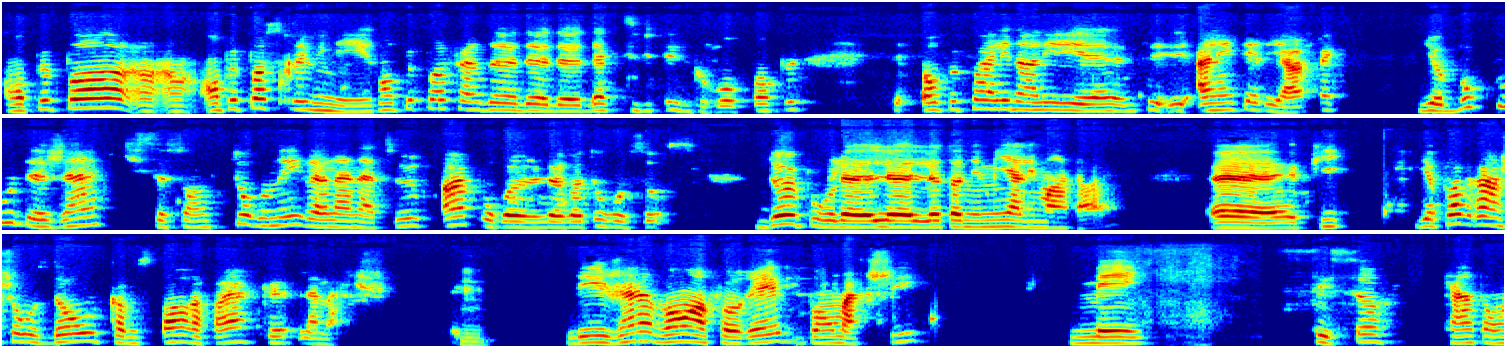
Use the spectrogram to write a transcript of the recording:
on peut peut pas se réunir, on peut pas faire d'activités de, groupe, on peut, on ne peut pas aller dans les, euh, à l'intérieur. Il y a beaucoup de gens qui se sont tournés vers la nature, un pour euh, le retour aux sources, deux pour l'autonomie alimentaire. Euh, puis, il n'y a pas grand-chose d'autre comme sport à faire que la marche. Mm. Les gens vont en forêt, vont marcher, mais c'est ça. Quand on,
